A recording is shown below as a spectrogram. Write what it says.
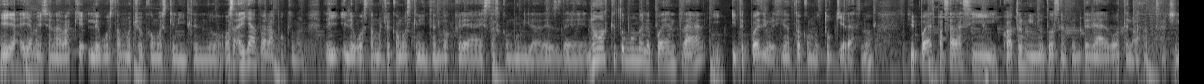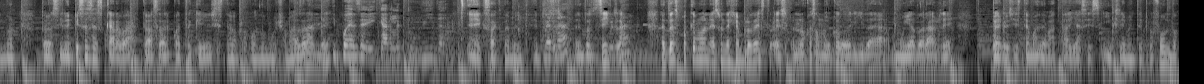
Y ella, ella mencionaba que le gusta mucho cómo es que Nintendo, o sea, ella adora Pokémon y, y le gusta mucho cómo es que Nintendo crea estas comunidades de, no, es que todo el mundo le puede entrar y, y te puedes divertir tanto como tú quieras, ¿no? Si puedes pasar así cuatro minutos enfrente de algo, te lo vas a pasar chingón, pero si le empiezas a escarbar, te vas a dar cuenta que hay un sistema profundo mucho más grande. Y puedes dedicarle tu vida. Exactamente. Entonces, ¿Verdad? entonces sí, ¿Verdad? claro. Entonces Pokémon es un ejemplo de esto. Es una cosa muy colorida, muy adorable, pero el sistema de batallas es increíblemente profundo.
